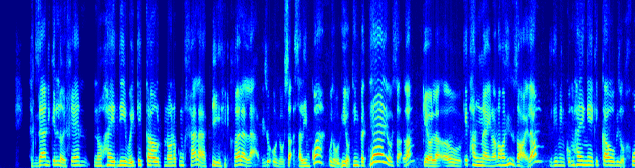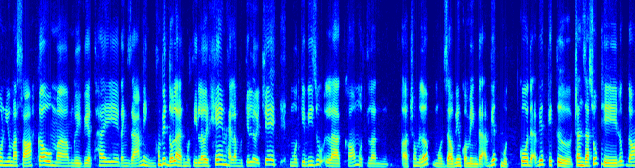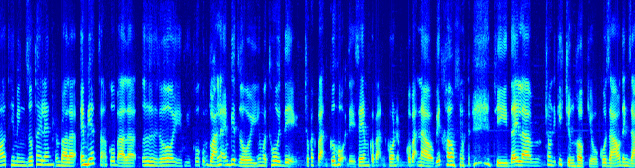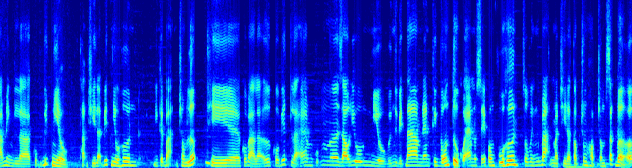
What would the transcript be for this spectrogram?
thực ra những cái lời khen nó hay đi với cái câu nó nó cũng khá là kỳ khá là lạ. Ví dụ ôi dồi sợ Salim quá. Ôi dồi hiểu tiếng Việt thế rồi sợ lắm. Kiểu là ừ, cái thằng này nó nói giỏi lắm. Thì mình cũng hay nghe cái câu ví dụ khôn như mà xó câu mà người Việt hay đánh giá mình không biết đó là một cái lời khen hay là một cái lời chê. Một cái ví dụ là có một lần ở trong lớp, một giáo viên của mình đã viết một, cô đã viết cái từ chăn gia súc. Thì lúc đó thì mình giơ tay lên, em bảo là, em biết sao? Cô bảo là ừ rồi cô cũng đoán là em biết rồi. Nhưng mà thôi để cho các bạn, cơ hội để xem các bạn có có bạn nào biết không. Thì đây là trong những cái trường hợp kiểu cô giáo đánh giá mình là cũng biết nhiều, thậm chí là biết nhiều hơn những cái bạn trong lớp thì cô bảo là ừ cô biết là em cũng ờ, giao lưu nhiều với người Việt Nam nên cái vốn từ của em nó sẽ phong phú hơn so với những bạn mà chỉ là tập trung học trong sách vở.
